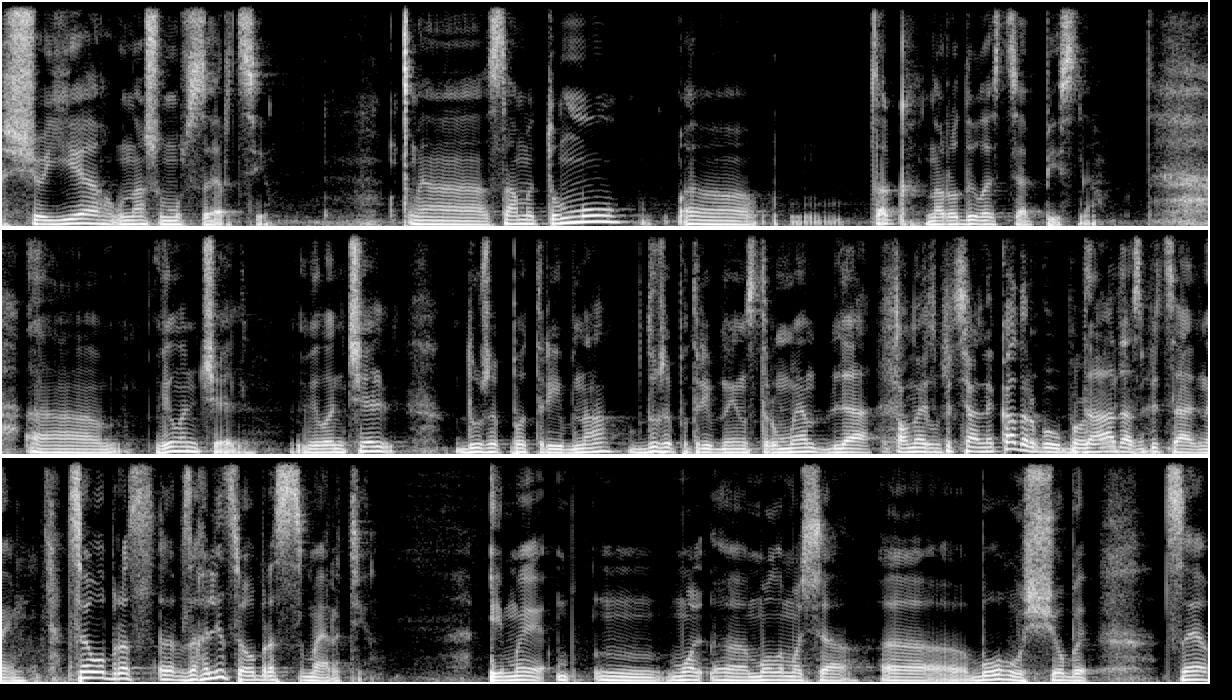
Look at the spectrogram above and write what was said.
що є у нашому серці. Е, Саме тому е, так народилась ця пісня. Е, Віолончель. Віолончель дуже потрібна, дуже потрібний інструмент для Там навіть спеціальний кадр був про Да, да, спеціальний. Це образ, е, взагалі це образ смерті. І ми е, молимося е, Богу, щоб це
